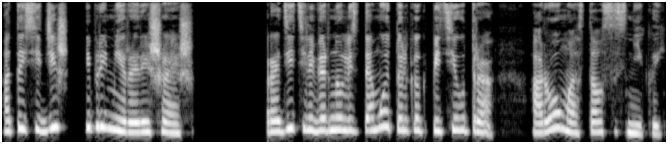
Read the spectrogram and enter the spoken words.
а ты сидишь и примеры решаешь». Родители вернулись домой только к пяти утра, а Рома остался с Никой.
